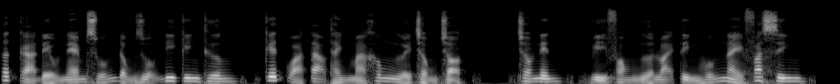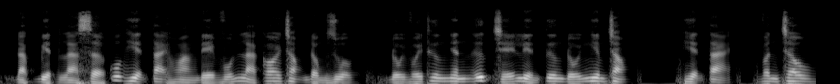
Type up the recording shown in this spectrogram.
tất cả đều ném xuống đồng ruộng đi kinh thương, kết quả tạo thành mà không người trồng trọt. Cho nên, vì phòng ngừa loại tình huống này phát sinh, đặc biệt là sở quốc hiện tại hoàng đế vốn là coi trọng đồng ruộng, đối với thương nhân ức chế liền tương đối nghiêm trọng. Hiện tại, Vân Châu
